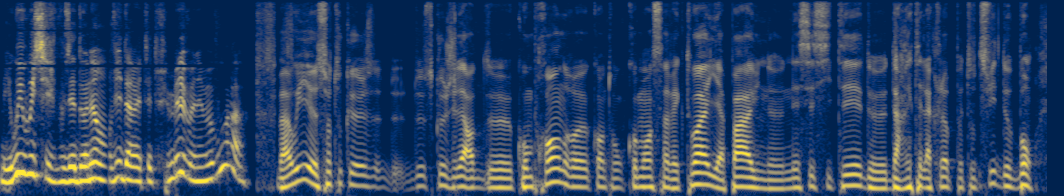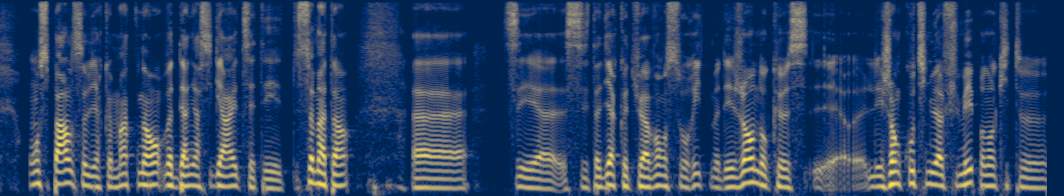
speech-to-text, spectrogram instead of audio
Mais oui, oui, si je vous ai donné envie d'arrêter de fumer, venez me voir. Bah oui, euh, surtout que de, de ce que j'ai l'air de comprendre, euh, quand on commence avec toi, il n'y a pas une nécessité d'arrêter la clope tout de suite. De bon, on se parle, ça veut dire que maintenant, votre dernière cigarette, c'était ce matin. Euh, c'est, euh, C'est-à-dire que tu avances au rythme des gens, donc euh, les gens continuent à fumer pendant qu'ils te,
